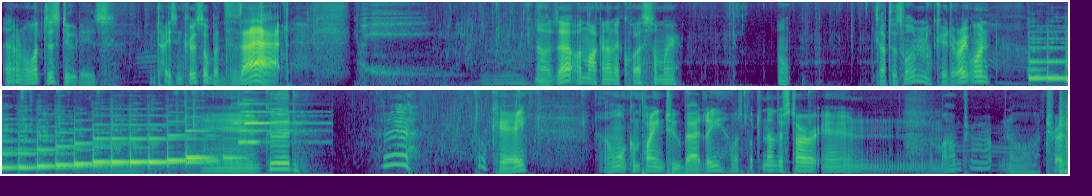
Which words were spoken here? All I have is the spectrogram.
I don't know what this dude is. Enticing crystal, but that. Now, is that unlock another quest somewhere? Got this one. Okay, the right one. And good. Eh, it's okay. I won't complain too badly. Let's put another star in the mob drop. No, treasure.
